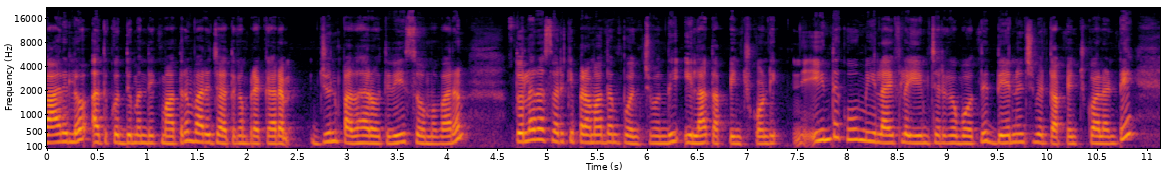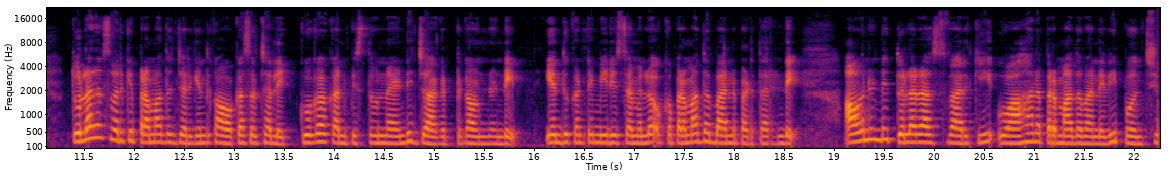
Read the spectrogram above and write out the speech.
వారిలో అతి కొద్ది మందికి మాత్రం వారి జాతకం ప్రకారం జూన్ పదహారవ తేదీ సోమవారం తులరాశి వారికి ప్రమాదం పొంచి ఉంది. ఇలా తప్పించుకోండి. ఇంతకు మీ లైఫ్లో ఏం జరగబోతుంది? దేని నుంచి మీరు తప్పించుకోవాలంటే తులారాశి వారికి ప్రమాదం జరిగేందుకు అవకాశాలు చాలా ఎక్కువగా కనిపిస్తున్నాయండి. జాగ్రత్తగా ఉండండి. ఎందుకంటే మీరు ఈ సమయంలో ఒక ప్రమాద బారిన పడతారండి. అవునండి తులరాశి వారికి వాహన ప్రమాదం అనేది పొంచి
